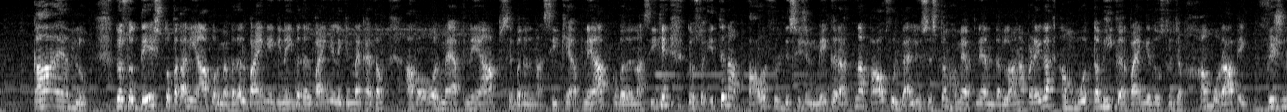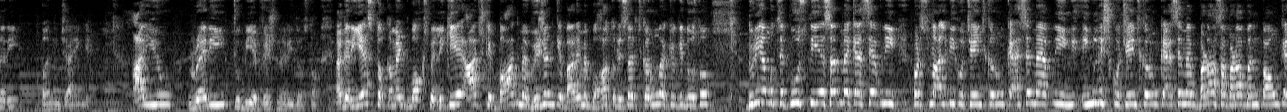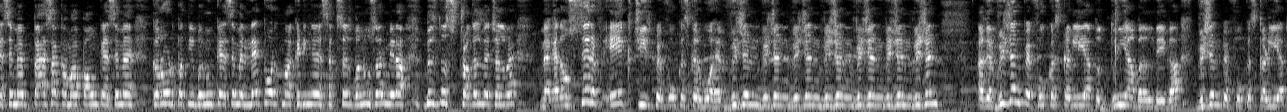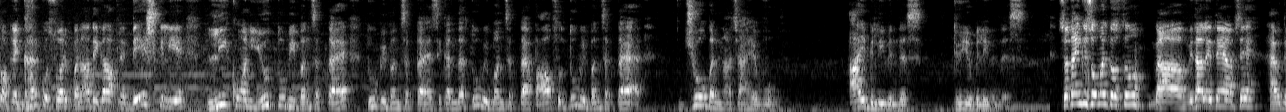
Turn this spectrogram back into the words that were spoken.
कहाँ है हम लोग? दोस्तों, देश तो पता नहीं आप और मैं बदल पाएँगे कि नहीं बदल पाएँगे, लेकिन मैं कहता हूँ, आप और मैं अपने आप से बदलना सीखें, अपने आप को बदलना सीखें। दोस्तों, इतना पावरफुल डिसीज़न मेकर इतना पावरफुल वैल्यू सिस्टम हमें अपने अंदर लाना पड़ेगा। हम वो तभी कर पाएँगे, दोस्तों, जब हम और आप एक विजनरी बन जाएँगे। I you ready to be a visionary दोस्तों? अगर यस तो कमेंट बॉक्स में लिखिए। आज के बाद मैं विजन के बारे में बहुत रिसर्च करूँगा, क्योंकि दोस्तों, दुनिया मुझसे पूछती है, सर, मैं कैसे अपनी पर्सनालिटी को चेंज करूँ? कैसे मैं अपनी इंग्लिश को चेंज करूँ? कैसे मैं बड़ा सा बड़ा बन पाऊँ? कैसे मैं पैसा कमा पाऊँ? कैसे मैं करोड़पति बनूं? कैसे मैं नेटवर्क मार्केटिंग में सक्सेस बनूं? सर, मेरा बिज़नेस स्ट्रगल में चल रहा है। मैं कहता हूँ, सिर्फ़ एक चीज़ पे फोकस कर, वो है vision vision vision vision vision vision vision अगर विजन पे फोकस कर लिया तो दुनिया बदल देगा विजन पे फोकस कर लिया तो अपने घर को स्वर्ग बना देगा, अपने देश के लिए लीक ऑन यू तू भी बन सकता है, तू भी बन सकता है सिकंदर, तू भी बन सकता है पावरफुल तू भी बन सकता है। जो बनना चाहे वो। I believe in this do you believe in this so thank you so much दोस्तों। विदा लेते हैं आपसे। हैव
